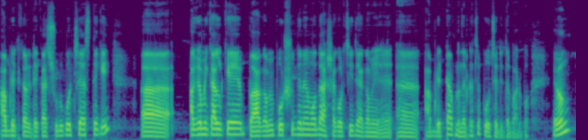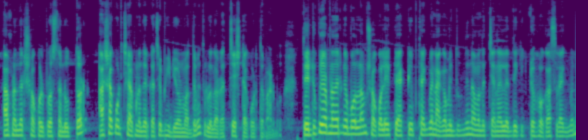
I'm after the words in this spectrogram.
আপডেট কালেক্টের কাজ শুরু করছি আজ থেকেই। আগামীকালকে বা আগামী পরশু দিনের মধ্যে আশা করছি যে আগামী আপডেটটা আপনাদের কাছে পৌঁছে দিতে পারব। এবং আপনাদের সকল প্রশ্নের উত্তর আশা করছি আপনাদের কাছে ভিডিওর মাধ্যমে তুলে ধরার চেষ্টা করতে পারব। তো এটুকুই আপনাদেরকে বললাম, সকলে একটু অ্যাক্টিভ থাকবেন। আগামী দুদিন আমাদের চ্যানেলের দিকে একটু ফোকাস রাখবেন।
